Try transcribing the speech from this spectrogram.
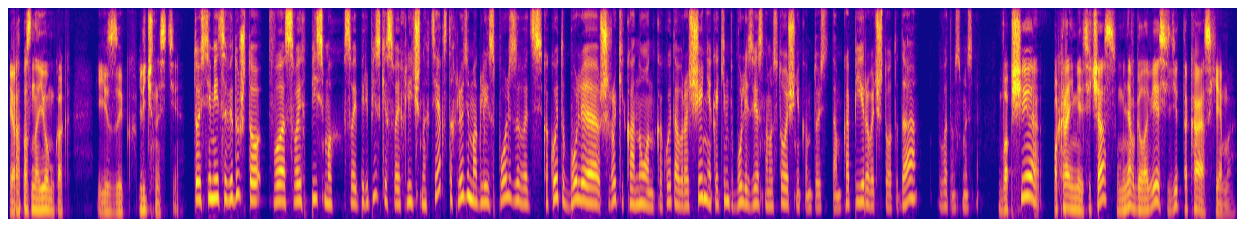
и распознаем как язык личности. То есть имеется в виду, что в своих письмах, в своей переписке, в своих личных текстах люди могли использовать какой-то более широкий канон, какое-то обращение к каким-то более известным источникам, то есть там копировать что-то, да, в этом смысле? Вообще, по крайней мере сейчас, у меня в голове сидит такая схема.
